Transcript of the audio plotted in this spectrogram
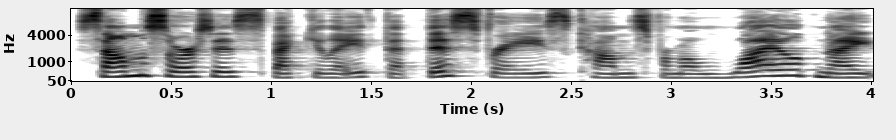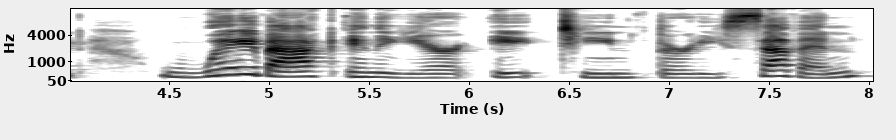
Some sources speculate that this phrase comes from a wild night way back in the year 1837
